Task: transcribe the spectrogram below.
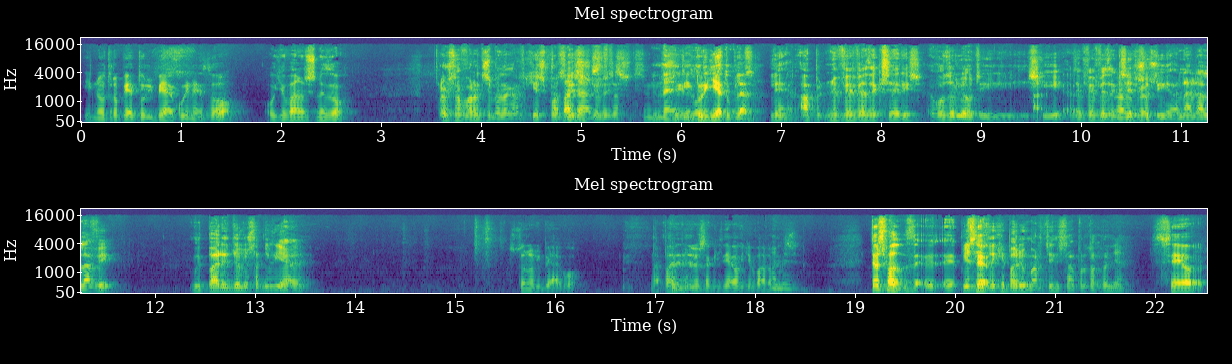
η νοοτροπία του Ολυμπιακού είναι εδώ, ο Γιωβάνοβιτ είναι εδώ. Όσον αφορά τις μεταγραφικές Τα πάντα. υποθέσει και Στη, όλα αυτά. στη- Ναι, στη και λειτουργία εγώ του κλάδου. Ναι, απ- ναι, βέβαια δεν ξέρεις. Εγώ δεν λέω ότι ισχύει. Δε- βέβαια δεν να ξέρεις το πες. ότι αν αναλάβει, μην πάρει εντελώς τα κλειδιά. Ε. Στον Ολυμπιακό. Να πάρει εντελώς τα κλειδιά ο Γιωβάνοβιτς. Τέλος πάντων, δε- ε, Γιατί θε- δεν είχε πάρει ο Μαρτίνης τα πρώτα χρόνια; θεω- Γιατί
